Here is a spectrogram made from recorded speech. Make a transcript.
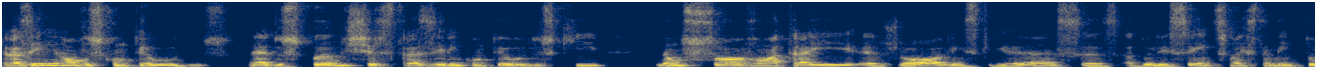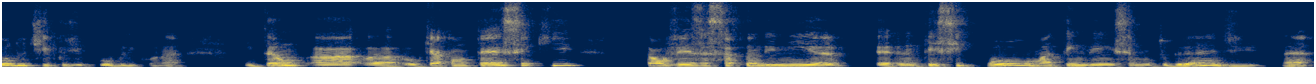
trazerem novos conteúdos, né, dos publishers trazerem conteúdos que não só vão atrair é, jovens, crianças, adolescentes, mas também todo tipo de público. Né? Então, a, a, o que acontece é que talvez essa pandemia é, antecipou uma tendência muito grande, né,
